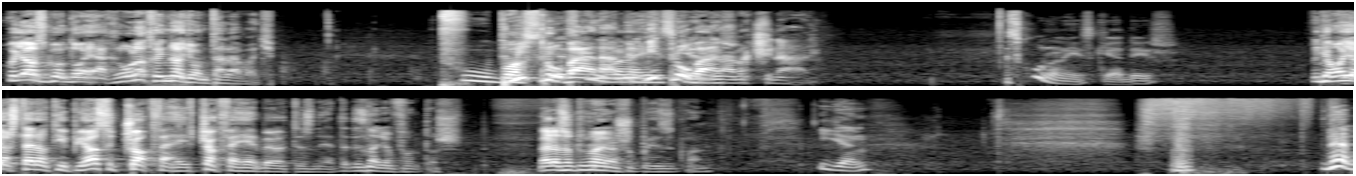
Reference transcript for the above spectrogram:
hogy azt gondolják rólad, hogy nagyon tele vagy. Fú, Mit baszki, ez próbálnál, meg, mit próbálnál megcsinálni? Ez kurva nehéz kérdés. Ugye a magyar sztereotípia az, hogy csak, fehér, csak fehérbe öltöznél. Tehát ez nagyon fontos. Mert azoknak nagyon sok pénzük van. Igen. Nem,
